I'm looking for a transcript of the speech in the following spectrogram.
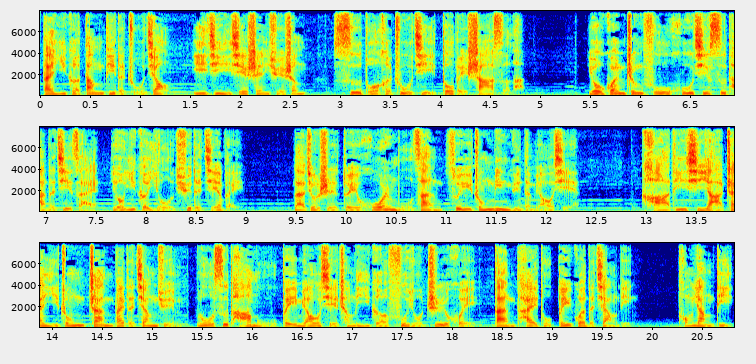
但一个当地的主教以及一些神学生、司铎和助祭都被杀死了。有关征服胡奇斯坦的记载有一个有趣的结尾，那就是对胡尔姆赞最终命运的描写。卡迪西亚战役中战败的将军鲁斯塔姆被描写成了一个富有智慧但态度悲观的将领。同样地。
